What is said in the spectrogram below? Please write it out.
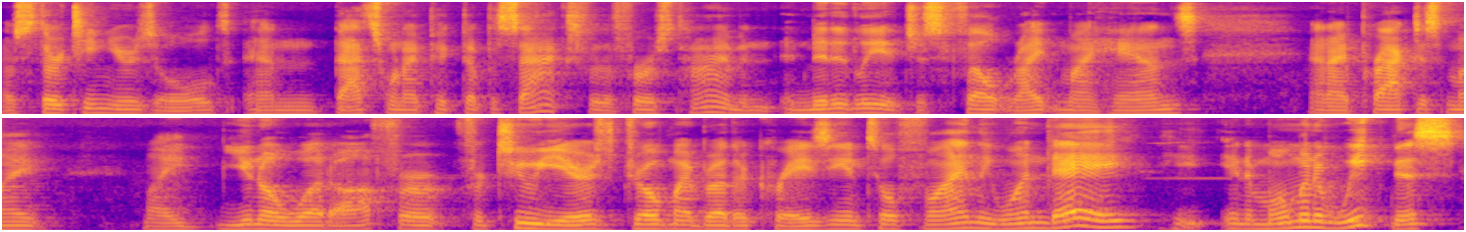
I was 13 years old, and that's when I picked up a sax for the first time. And admittedly, it just felt right in my hands. And I practiced my my you know what off for for two years, drove my brother crazy until finally one day, he, in a moment of weakness,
